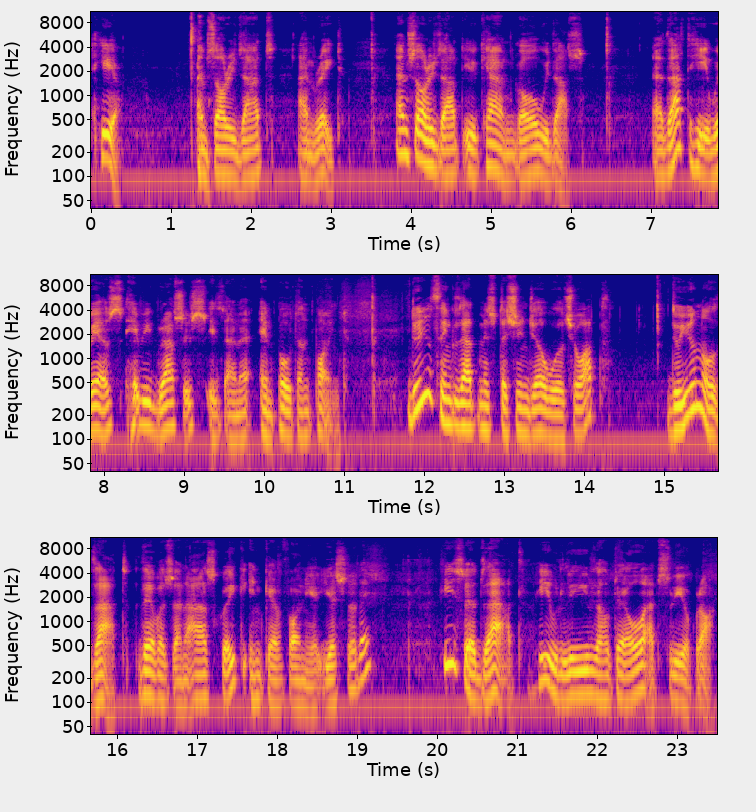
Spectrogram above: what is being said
here. I'm sorry that I'm late. I'm sorry that you can't go with us. Uh, that he wears heavy glasses is an important point. Do you think that Mr. Shinjo will show up? Do you know that there was an earthquake in California yesterday? He said that he would leave the hotel at three o'clock.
